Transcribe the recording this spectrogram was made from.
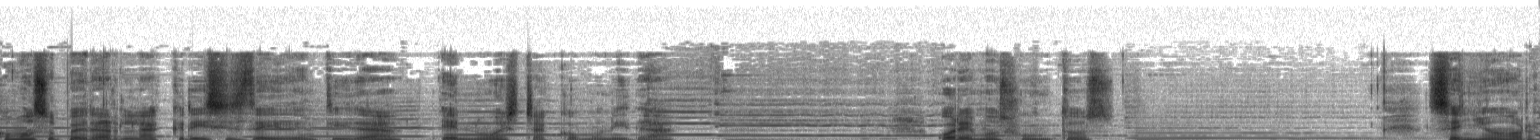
¿Cómo superar la crisis de identidad en nuestra comunidad? Oremos juntos. Señor,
